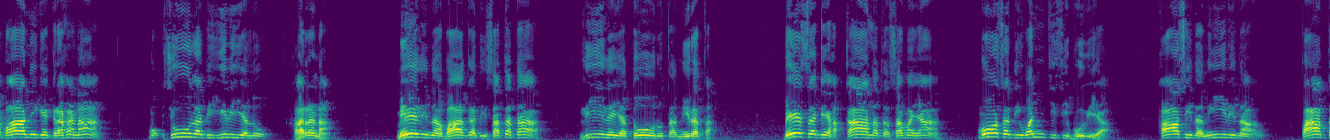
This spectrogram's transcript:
ಬಾನಿಗೆ ಗ್ರಹಣ ಶೂಲದಿ ಇರಿಯಲು ಹರಣ. ಮೇಲಿನ ಭಾಗದಿ ಸತತ, ಲೀಲೆಯ ತೋರುತ ನಿರತ. ಬೇಸಗೆ ಕಾಲದ ಸಮಯ, ಮೋಸದಿ ವಂಚಿಸಿ ಭುವಿಯ. ಹಾಸಿದ ನೀರಿನ ಪಾತ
